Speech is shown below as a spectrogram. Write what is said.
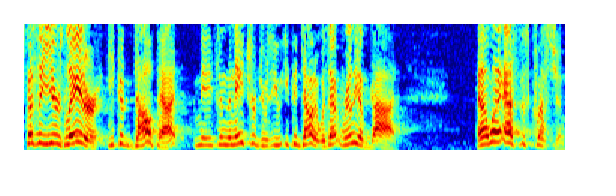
Especially years later, he could doubt that. I mean, it's in the nature of dreams. You, you could doubt it. Was that really of God? And I want to ask this question.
